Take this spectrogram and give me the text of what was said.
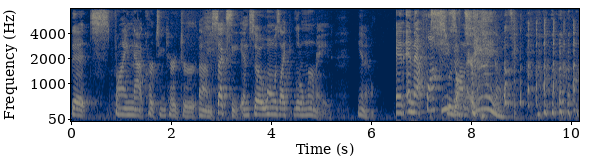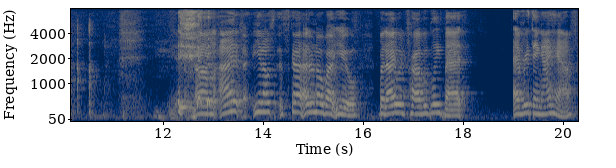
that find that cartoon character um, sexy. And so one was like Little Mermaid, you know, and and that fox She's was a on there. Um, I, you know, Scott, I don't know about you, but I would probably bet everything I have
